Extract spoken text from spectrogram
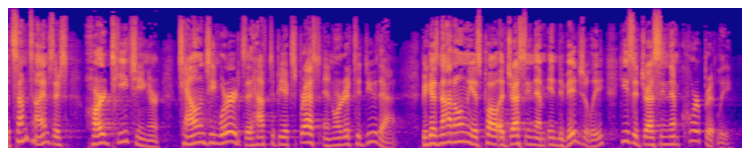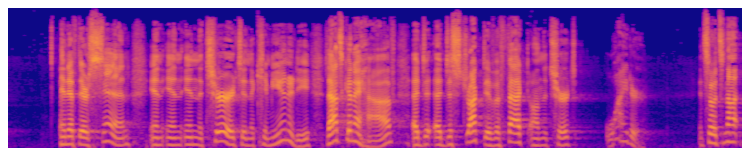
But sometimes there's hard teaching or challenging words that have to be expressed in order to do that. Because not only is Paul addressing them individually, he's addressing them corporately. And if there's sin in, in, in the church, in the community, that's going to have a, a destructive effect on the church wider. And so it's not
